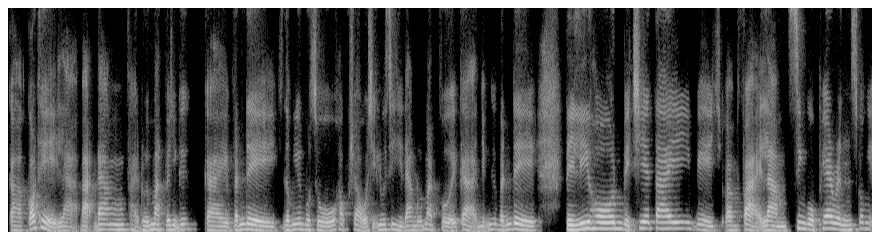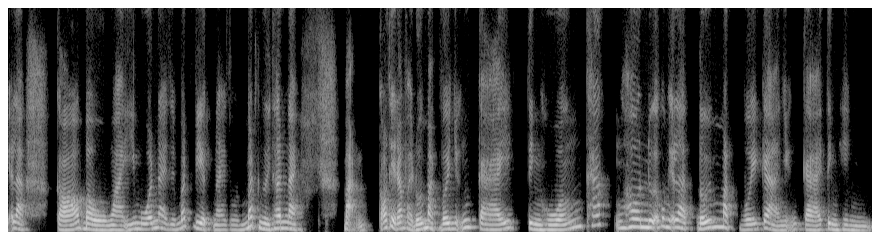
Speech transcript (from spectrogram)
à, có thể là bạn đang phải đối mặt với những cái cái vấn đề giống như một số học trò của chị Lucy thì đang đối mặt với cả những cái vấn đề về ly hôn, về chia tay, về à, phải làm single parents, có nghĩa là có bầu ngoài ý muốn này rồi mất việc này rồi mất người thân này. Bạn có thể đang phải đối mặt với những cái tình huống khác hơn nữa có nghĩa là đối mặt với cả những cái tình hình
